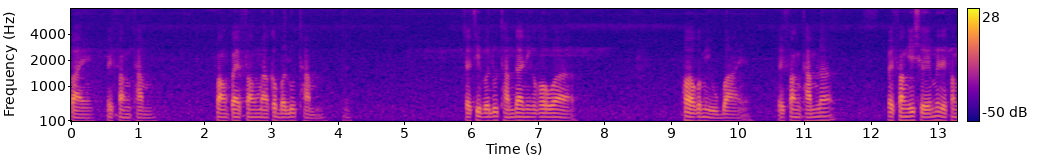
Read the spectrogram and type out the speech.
ไป ไปฟังธรรมฟังไปฟังมาก็บรรลุธรรมแต่ที่บรรลุธรรมได้นี่ก็เพราะว่า พ่อก็มีอุบาย ไปฟังธรรมแล้ว ไปฟังเฉยๆไม่ได้ฟัง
